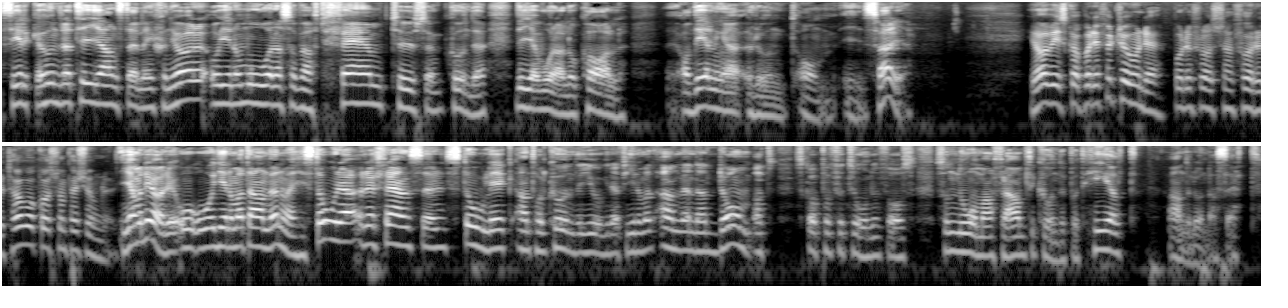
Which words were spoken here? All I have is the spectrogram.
Cirka 110 anställda ingenjörer och genom åren så har vi haft 5000 kunder via våra lokalavdelningar runt om i Sverige. Ja, vi skapar det förtroende både för oss som företag och oss som personer. Ja men det gör det och, och genom att använda historia, referenser, storlek, antal kunder, geografi. Genom att använda dem att skapa förtroende för oss så når man fram till kunder på ett helt annorlunda sätt.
